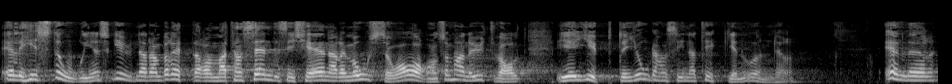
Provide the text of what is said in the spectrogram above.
Eller historiens Gud när de berättar om att han sände sin tjänare Mose och Aron som han utvalt. I Egypten gjorde han sina tecken och under. Eller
